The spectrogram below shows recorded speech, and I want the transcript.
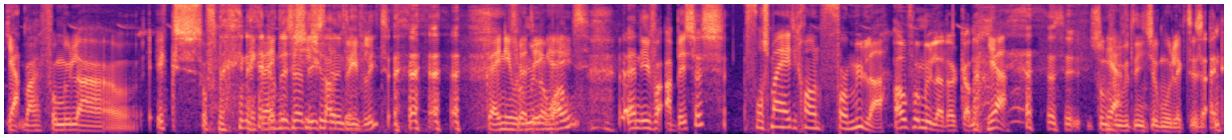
Ja. Maar Formula X of nee, nee weet dat niet is, eh, die staat in Drievliet. Ik weet niet hoe dat ding heet. En in ieder geval Abyssus. Volgens mij heet hij gewoon Formula. Oh, Formula, dat kan. Ja, Soms Ja. hoeft het niet zo moeilijk te zijn.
